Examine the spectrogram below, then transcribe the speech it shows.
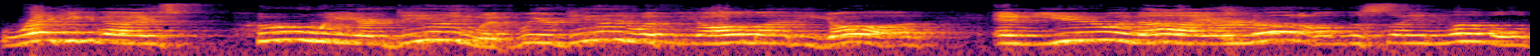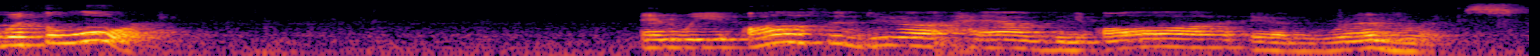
recognize who we are dealing with. We are dealing with the Almighty God, and you and I are not on the same level with the Lord. And we often do not have the awe and reverence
